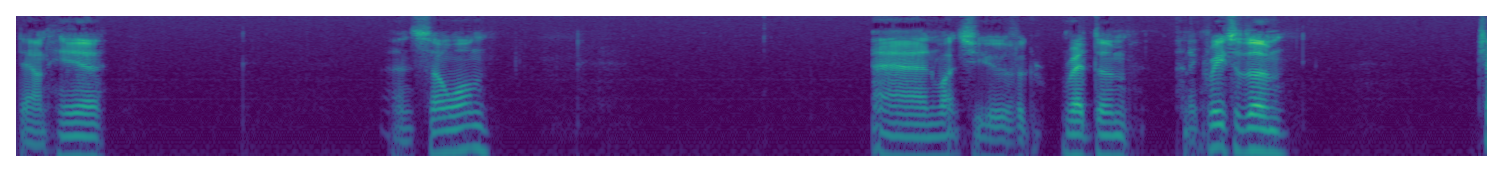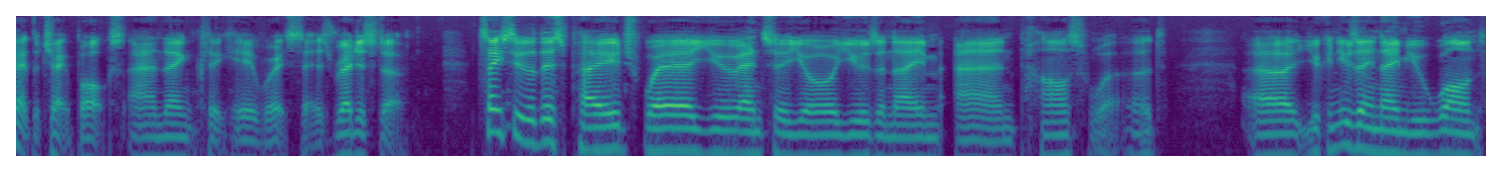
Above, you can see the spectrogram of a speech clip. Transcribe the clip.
down here and so on. And once you've read them and agree to them check the checkbox and then click here where it says register. It takes you to this page where you enter your username and password. Uh, you can use any name you want.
